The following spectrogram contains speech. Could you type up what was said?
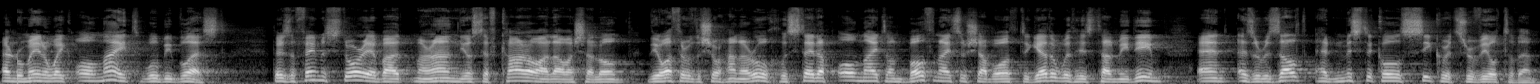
and remain awake all night will be blessed. There's a famous story about Maran Yosef Karo, Alawa Shalom, the author of the Shulchan Aruch, who stayed up all night on both nights of Shavuot together with his Talmidim, and as a result had mystical secrets revealed to them.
